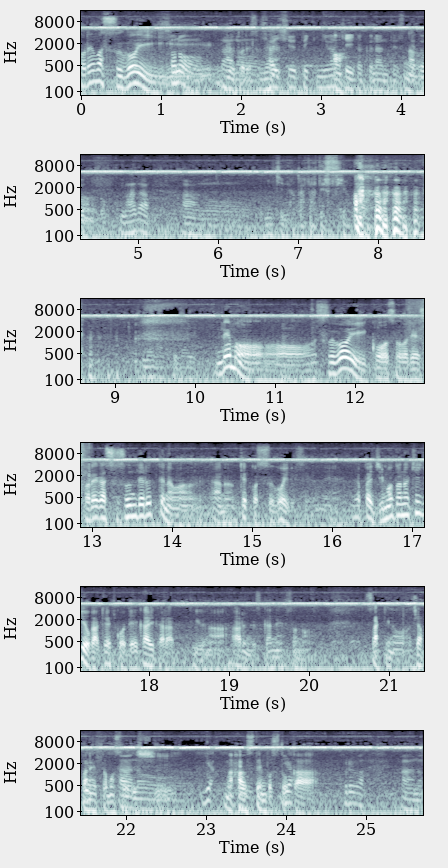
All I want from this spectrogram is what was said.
それはすごいルそのあのートですね。最終的には計画なんですけどまだあの道半ばですよ。長くないでもすごい構想でそれが進んでるっていうのはあの結構すごいですよね。やっぱり地元の企業が結構でかいからっていうのはあるんですかね。そのさっきのジャパネットもそうですし、いやまあ、ハウステンボスとか。これはあの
